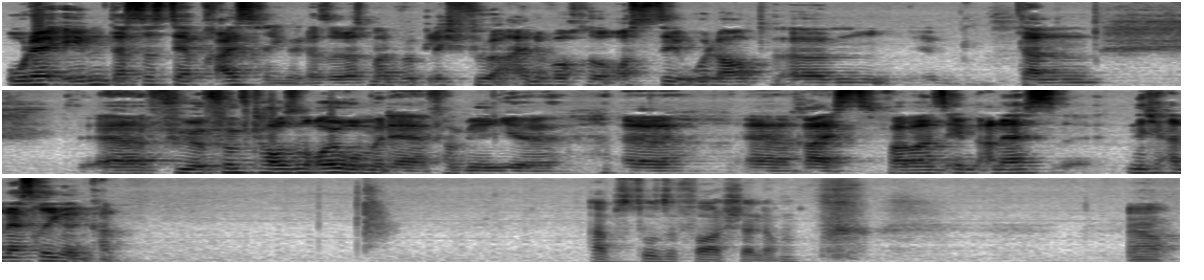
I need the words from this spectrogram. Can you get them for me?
oder eben, dass das der Preis regelt. Also dass man wirklich für eine Woche Ostseeurlaub ähm, dann äh, für 5000 Euro mit der Familie äh, reist, weil man es eben anders, nicht anders regeln kann. Abstruse Vorstellung. Ja.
